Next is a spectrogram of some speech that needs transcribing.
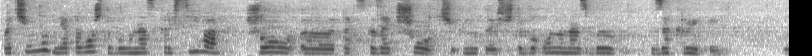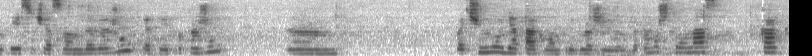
Почему? Для того, чтобы у нас красиво шел, э, так сказать, шовчик, ну то есть, чтобы он у нас был закрытый. Вот я сейчас вам довяжу это и покажу. Э, Почему я так вам предложила? Потому что у нас как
